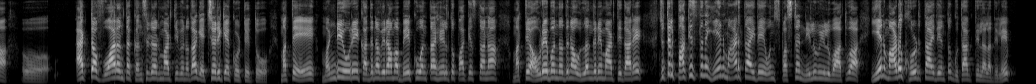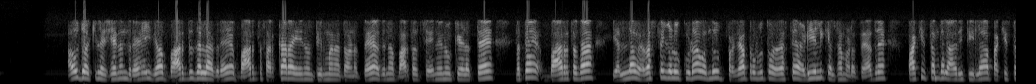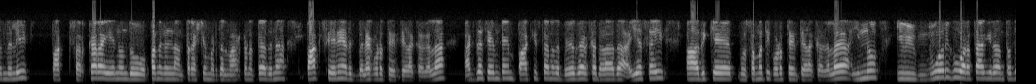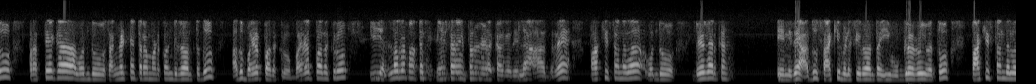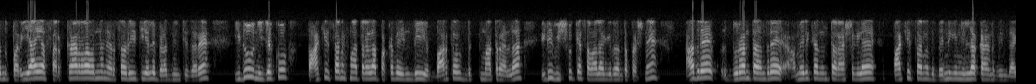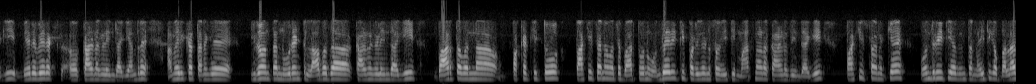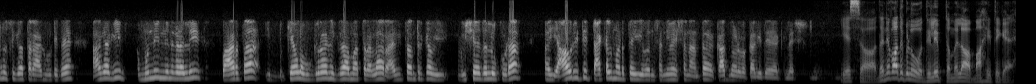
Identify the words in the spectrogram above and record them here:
ಆಕ್ಟ್ ಆಫ್ ವಾರ್ ಅಂತ ಕನ್ಸಿಡರ್ ಮಾಡ್ತೀವಿ ಅನ್ನೋದಾಗಿ ಎಚ್ಚರಿಕೆ ಕೊಟ್ಟಿತ್ತು. ಮತ್ತೆ ಮಂಡಿಯೂರಿ ಕದನ ವಿರಾಮ ಬೇಕು ಅಂತ ಹೇಳ್ತು ಪಾಕಿಸ್ತಾನ. ಮತ್ತೆ ಅವರೇ ಬಂದು ಅದನ್ನ ಉಲ್ಲಂಘನೆ ಮಾಡ್ತಿದ್ದಾರೆ. ಜೊತೆಲಿ ಪಾಕಿಸ್ತಾನ ಏನು ಮಾಡ್ತಾ ಇದೆ? ಒಂದು ಸ್ಪಷ್ಟ ನಿಲುವು ಇಲ್ವಾ? ಅಥವಾ ಏನು ಮಾಡೋಕೆ ಹೊರಡ್ತಾ ಇದೆ ಅಂತ ಗೊತ್ತಾಗ್ತಿಲ್ಲಲ್ಲ ದಿಲೀಪ್? ಹೌದು ಅಖಿಲೇಶ್, ಏನಂದ್ರೆ ಈಗ ಭಾರತದಲ್ಲಾದ್ರೆ ಭಾರತ ಸರ್ಕಾರ ಏನು ತೀರ್ಮಾನ ತಗೊಳುತ್ತೆ ಅದನ್ನ ಭಾರತದ ಸೇನೆನೂ ಕೇಳುತ್ತೆ, ಮತ್ತೆ ಭಾರತದ ಎಲ್ಲ ವ್ಯವಸ್ಥೆಗಳು ಕೂಡ ಒಂದು ಪ್ರಜಾಪ್ರಭುತ್ವ ವ್ಯವಸ್ಥೆ ಅಡಿಯಲ್ಲಿ ಕೆಲಸ ಮಾಡುತ್ತೆ. ಆದ್ರೆ ಪಾಕಿಸ್ತಾನದಲ್ಲಿ ಆ ರೀತಿ ಇಲ್ಲ. ಪಾಕಿಸ್ತಾನದಲ್ಲಿ ಪಾಕ್ ಸರ್ಕಾರ ಏನೊಂದು ಒಪ್ಪಂದಗಳನ್ನ ಅಂತಾರಾಷ್ಟ್ರೀಯ ಮಟ್ಟದಲ್ಲಿ ಮಾಡ್ಕೊಳತ್ತೆ ಅದನ್ನ ಪಾಕ್ ಸೇನೆ ಅದಕ್ಕೆ ಬೆಲೆ ಕೊಡುತ್ತೆ ಅಂತ ಹೇಳಕ್ಕಾಗಲ್ಲ. ಅಟ್ ದ ಸೇಮ್ ಟೈಮ್ ಪಾಕಿಸ್ತಾನದ ಬೇಹುಗಾರಿಕಾ ದಳದ ಐ ಎಸ್ ಐ ಅದಕ್ಕೆ ಸಮ್ಮತಿ ಕೊಡುತ್ತೆ ಅಂತ ಹೇಳಕ್ಕಾಗಲ್ಲ. ಇನ್ನು ಈ ಮೂವರಿಗೂ ಹೊರತಾಗಿರೋಂಥದ್ದು ಪ್ರತ್ಯೇಕ ಒಂದು ಸಂಘಟನೆ ತರ ಮಾಡ್ಕೊಂಡಿರೋಂಥದ್ದು, ಅದು ಭಯೋತ್ಪಾದಕರು. ಭಯೋತ್ಪಾದಕರು ಈ ಎಲ್ಲರ ಮಾತನ್ನ ಕೇಳ್ತಾರೆ ಅಂತ ಹೇಳಕ್ಕಾಗೋದಿಲ್ಲ. ಆದ್ರೆ ಪಾಕಿಸ್ತಾನದ ಒಂದು ಬೇಹುಗಾರಿಕಾ ಏನಿದೆ, ಅದು ಸಾಕಿ ಬೆಳೆಸಿರುವಂತ ಈ ಉಗ್ರರು ಇವತ್ತು ಪಾಕಿಸ್ತಾನದಲ್ಲಿ ಒಂದು ಪರ್ಯಾಯ ಸರ್ಕಾರವನ್ನ ನಡೆಸೋ ರೀತಿಯಲ್ಲಿ ಬೆಳೆದು ನಿಂತಿದ್ದಾರೆ. ಇದು ನಿಜಕ್ಕೂ ಪಾಕಿಸ್ತಾನಕ್ಕೆ ಮಾತ್ರ ಅಲ್ಲ, ಪಕ್ಕದ ಇಂಡಿ ಭಾರತದಕ್ಕೆ ಮಾತ್ರ ಅಲ್ಲ, ಇಡೀ ವಿಶ್ವಕ್ಕೆ ಸವಾಲಾಗಿರುವಂತ ಪ್ರಶ್ನೆ. ಆದ್ರೆ ದುರಂತ ಅಂದ್ರೆ ಅಮೆರಿಕದಂತ ರಾಷ್ಟ್ರಗಳೇ ಪಾಕಿಸ್ತಾನದ ಬೆನ್ನಿಗೆ ನಿಲ್ಲ ಕಾರಣದಿಂದಾಗಿ, ಬೇರೆ ಬೇರೆ ಕಾರಣಗಳಿಂದಾಗಿ, ಅಂದ್ರೆ ಅಮೆರಿಕ ತನಗೆ ಇರುವಂತ ನೂರೆಂಟು ಲಾಭದ ಕಾರಣಗಳಿಂದಾಗಿ ಭಾರತವನ್ನ ಪಕ್ಕಕ್ಕಿಟ್ಟು ಪಾಕಿಸ್ತಾನ ಮತ್ತೆ ಭಾರತವನ್ನು ಒಂದೇ ರೀತಿ ಪರಿಗಣಿಸೋ ರೀತಿ ಮಾತನಾಡೋ ಕಾರಣದಿಂದಾಗಿ ಪಾಕಿಸ್ತಾನಕ್ಕೆ ಒಂದು ರೀತಿಯಾದಂತ ನೈತಿಕ ಬಲಾನು ಸಿಗೋ ತರ ಆಗ್ಬಿಟ್ಟಿದೆ. ಹಾಗಾಗಿ ಮುಂದಿನ ದಿನಗಳಲ್ಲಿ ಭಾರತ ಕೇವಲ ಉಗ್ರ ನಿಗ್ರಹ ಮಾತ್ರ ಅಲ್ಲ, ರಾಜತಾಂತ್ರಿಕ ವಿಷಯದಲ್ಲೂ ಕೂಡ ಯಾವ ರೀತಿ ಟ್ಯಾಕಲ್ ಮಾಡುತ್ತೆ ಈ ಒಂದು ಸನ್ನಿವೇಶನ ಅಂತ ಕಾದ್ ನೋಡ್ಬೇಕಾಗಿದೆ ಅಖಿಲೇಶ್. ಎಸ್ ಧನ್ಯವಾದಗಳು ದಿಲೀಪ್ ತಮ್ಮೆಲ್ಲ ಮಾಹಿತಿಗೆ.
